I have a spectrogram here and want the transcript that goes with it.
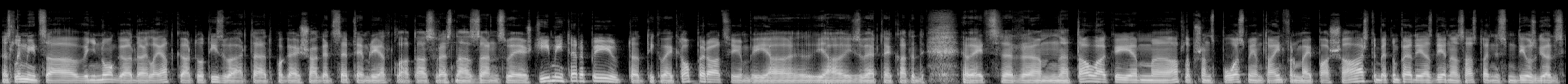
Slimnīcā viņu nogādāja, lai atkārtot izvērtētu pagājušā gada septembrī atklātās resnās zarnas vēža ķīmijterapiju. Tad tika veikta operācija un bija jā, jāizvērtē, kā tad veids ar um, tālākajiem uh, atlapšanas posmiem. Tā informēja paša ārste, bet nu, pēdējās dienās 82 gadus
